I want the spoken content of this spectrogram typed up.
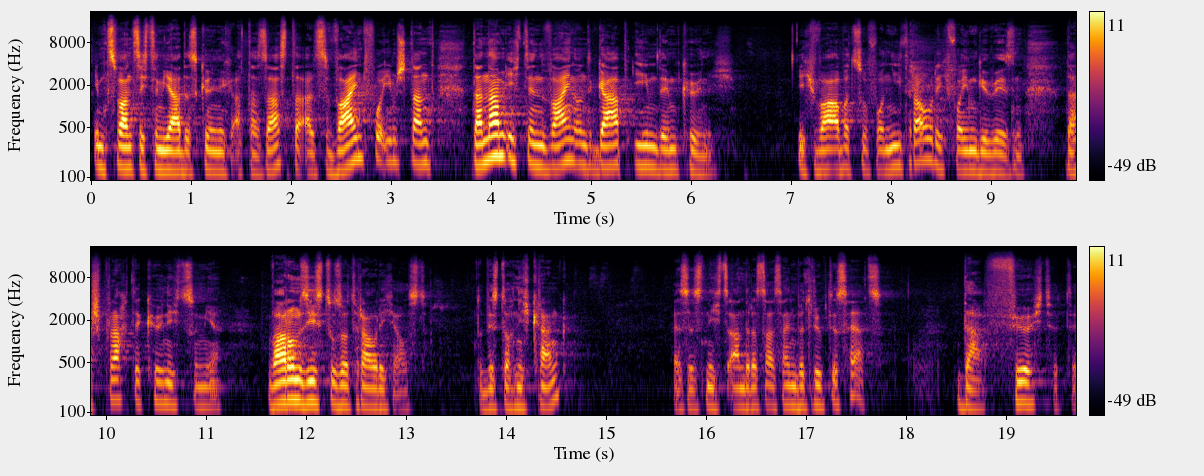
im 20. Jahr des Königs Artasaster, als Wein vor ihm stand, da nahm ich den Wein und gab ihm dem König. Ich war aber zuvor nie traurig vor ihm gewesen. Da sprach der König zu mir, warum siehst du so traurig aus? Du bist doch nicht krank? Es ist nichts anderes als ein betrübtes Herz. Da fürchtete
